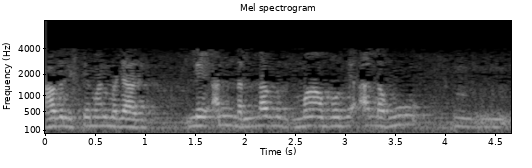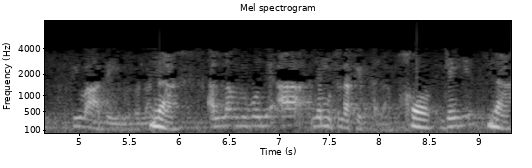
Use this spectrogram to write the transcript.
هذا الاستعمال مجازي لأن اللفظ ما وضع له في وعده مثلا. نعم. اللفظ وضع لمطلق الكلام. جيد؟ نعم.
